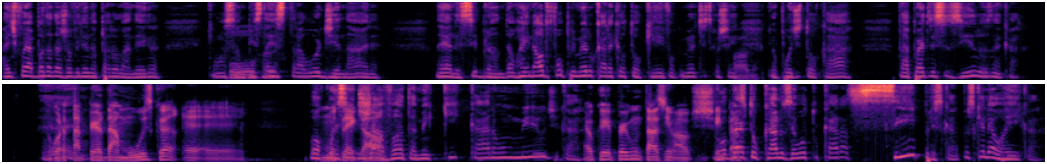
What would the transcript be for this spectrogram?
A gente foi a banda da Jovelina Pérola Negra, que é uma sambista extraordinária. Né, Alessi Brandão. O Reinaldo foi o primeiro cara que eu toquei, foi o primeiro artista que eu, cheguei, que eu pude tocar. Tá perto desses ídolos, né, cara? Agora tá perto da música, é, é, Pô, Muito conheci o legal. Djavan também. Que cara humilde, cara. é o que eu ia perguntar, assim, ó. Roberto Carlos é outro cara simples, cara. Por isso que ele é o rei, cara.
